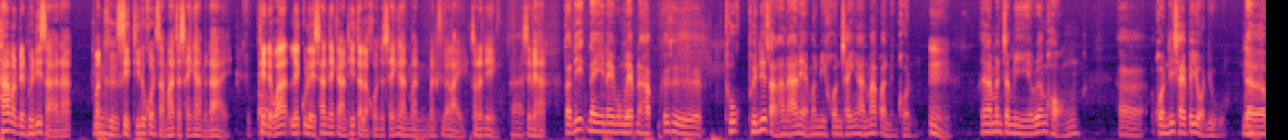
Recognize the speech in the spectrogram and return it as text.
ถ้ามันเป็นพื้นที่สาธารณะมันคือสิทธิ์ที่ทุกคนสามารถจะใช้งานมันได้ถูกต้องเพียงแต่ว่า regulation ในการที่แต่ละคนจะใช้งานมันมันคืออะไรเท่านั้นเองใช่ใช่ไหมฮะแต่นี่ในในวงเล็บนะครับก็คือทุกพื้นที่สาธารณะเนี่ยมันมีคนใช้งานมากกว่าหนึ่งคน อืมเพราะฉะนั้นมันจะมีเรื่องของเออคนที่ใช้ประโยชน์อยู่เดิม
